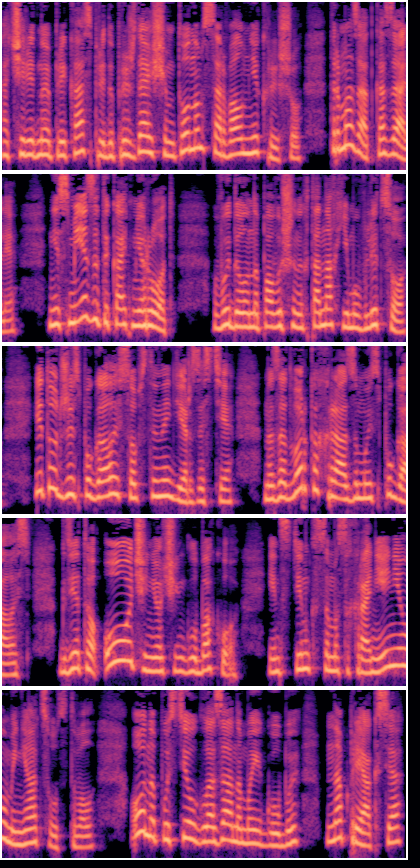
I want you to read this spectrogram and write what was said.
Очередной приказ предупреждающим тоном сорвал мне крышу. Тормоза отказали. «Не смей затыкать мне рот!» Выдала на повышенных тонах ему в лицо. И тут же испугалась собственной дерзости. На задворках разума испугалась. Где-то очень-очень глубоко. Инстинкт самосохранения у меня отсутствовал. Он опустил глаза на мои губы, напрягся.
